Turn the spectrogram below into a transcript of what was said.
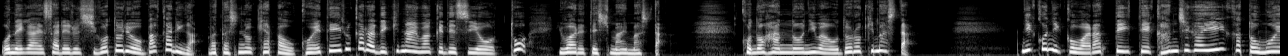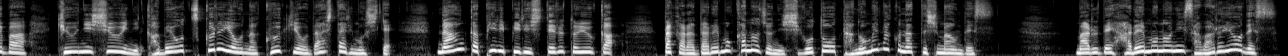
お願いされる仕事量ばかりが私のキャパを超えているからできないわけですよと言われてしまいました。この反応には驚きました。ニコニコ笑っていて感じがいいかと思えば急に周囲に壁を作るような空気を出したりもしてなんかピリピリしてるというかだから誰も彼女に仕事を頼めなくなってしまうんです。まるで腫れ物に触るようです。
